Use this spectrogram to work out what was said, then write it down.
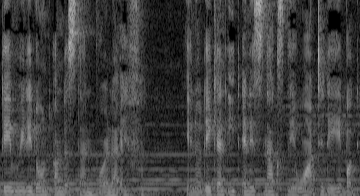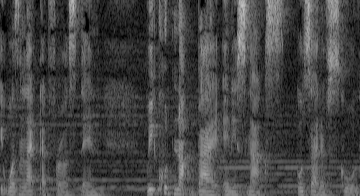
they really don't understand poor life. You know, they can eat any snacks they want today, but it wasn't like that for us then. We could not buy any snacks outside of school.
